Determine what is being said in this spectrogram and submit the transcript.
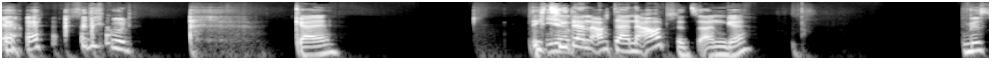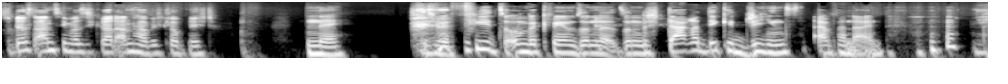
Finde ich gut. Geil. Ich ziehe Ja. dann auch deine Outfits an, gell? Willst du das anziehen, was ich gerade anhabe? Ich glaube nicht. Nee. Das wäre viel zu unbequem. So eine, so eine starre, dicke Jeans. Einfach nein. Ja,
